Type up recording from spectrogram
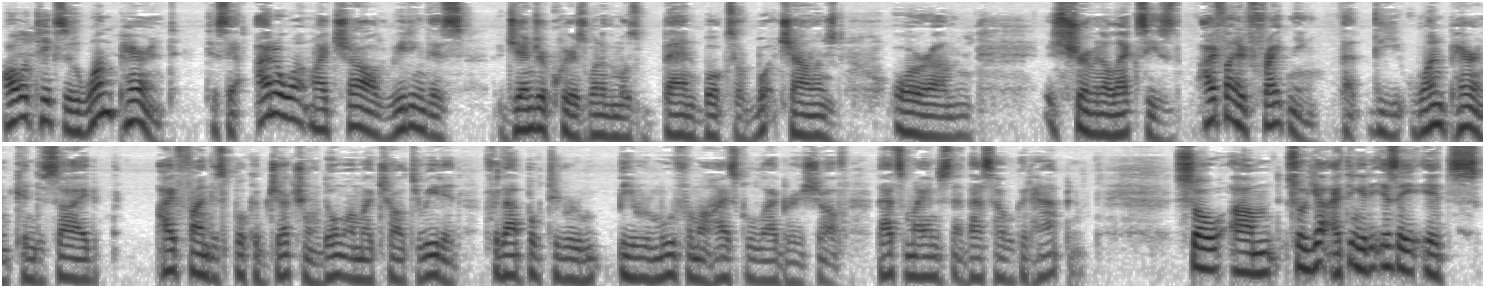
all it takes is one parent to say, I don't want my child reading this. Genderqueer is one of the most banned books or challenged, or um, Sherman Alexie's. I find it frightening that the one parent can decide, I find this book objectionable. Don't want my child to read it. For that book to re- be removed from a high school library shelf. That's my understanding. That's how it could happen. So, um, so yeah, I think it is a, it's,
